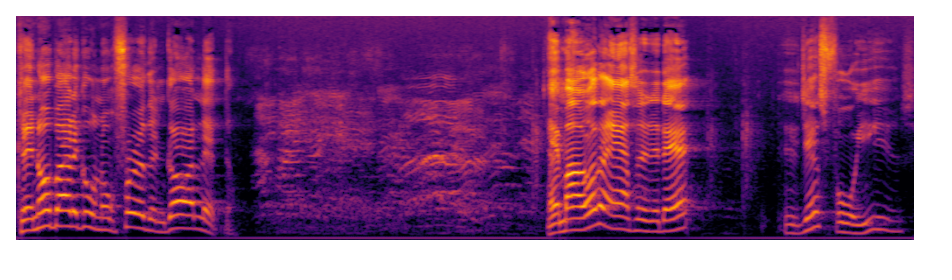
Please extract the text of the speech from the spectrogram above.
Can nobody go no further than God let them? And my other answer to that is just four years.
